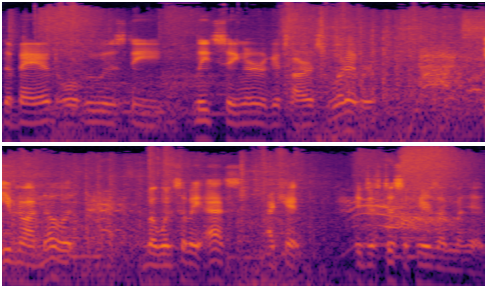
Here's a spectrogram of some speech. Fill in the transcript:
the band, or who is the lead singer or guitarist, whatever, even though I know it, but when somebody asks, I can't, it just disappears out of my head.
